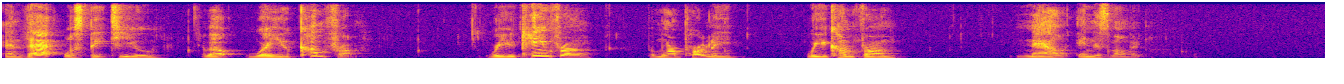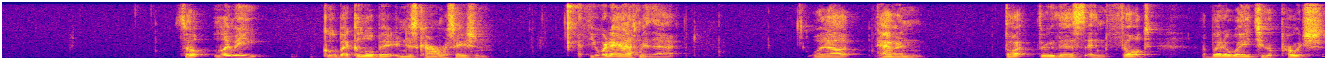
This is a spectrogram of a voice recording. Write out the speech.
And that will speak to you about where you come from, where you came from, but more importantly, where you come from now in this moment. So let me go back a little bit in this conversation. If you were to ask me that without having thought through this and felt a better way to approach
